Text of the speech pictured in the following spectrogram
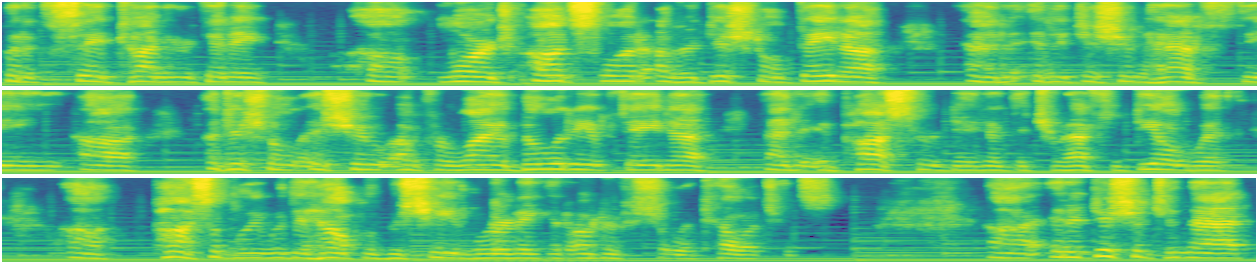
but at the same time, you're getting a large onslaught of additional data, and in addition, have the uh, additional issue of reliability of data and imposter data that you have to deal with, uh, possibly with the help of machine learning and artificial intelligence. Uh, in addition to that,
